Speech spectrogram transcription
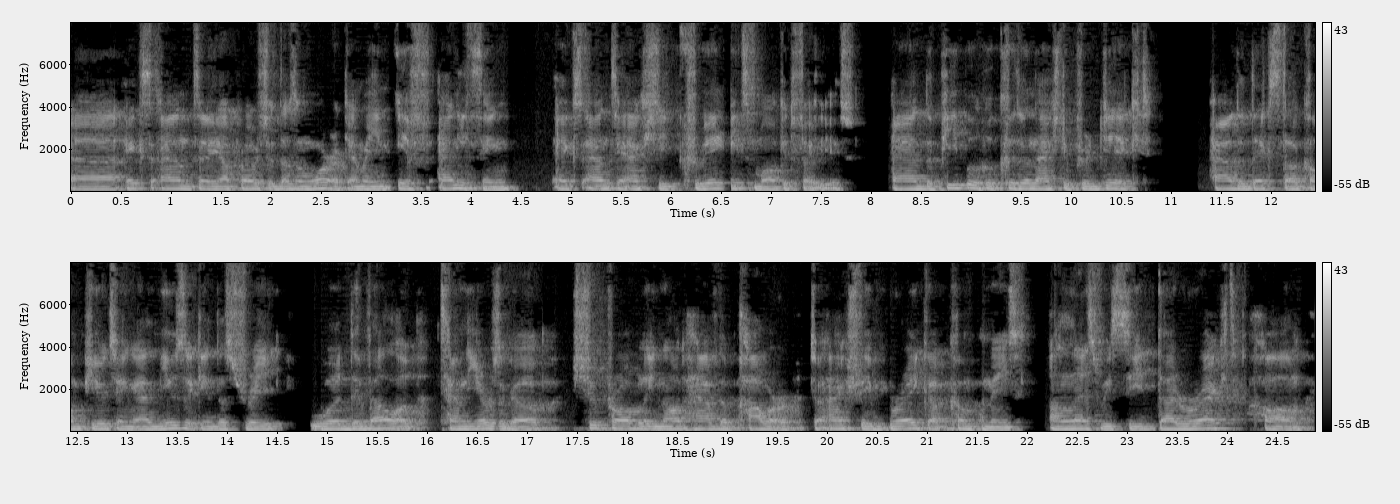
uh, ex ante approach it doesn't work. I mean, if anything, ex ante actually creates market failures, and the people who couldn't actually predict how the desktop computing and music industry would develop 10 years ago should probably not have the power to actually break up companies unless we see direct harm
